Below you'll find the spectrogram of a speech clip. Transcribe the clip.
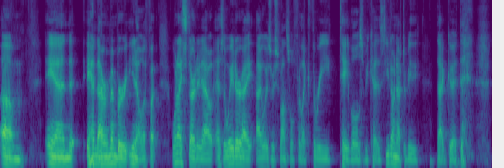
Um, and and I remember, you know, if I, when I started out as a waiter, I, I was responsible for like three tables because you don't have to be that good to,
